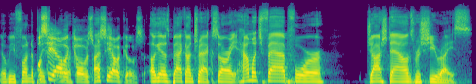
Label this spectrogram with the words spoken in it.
It'll be fun to play. We'll see how it goes. We'll I- see how it goes. I'll get us back on track. Sorry. How much fab for Josh Downs, Rashee Rice?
